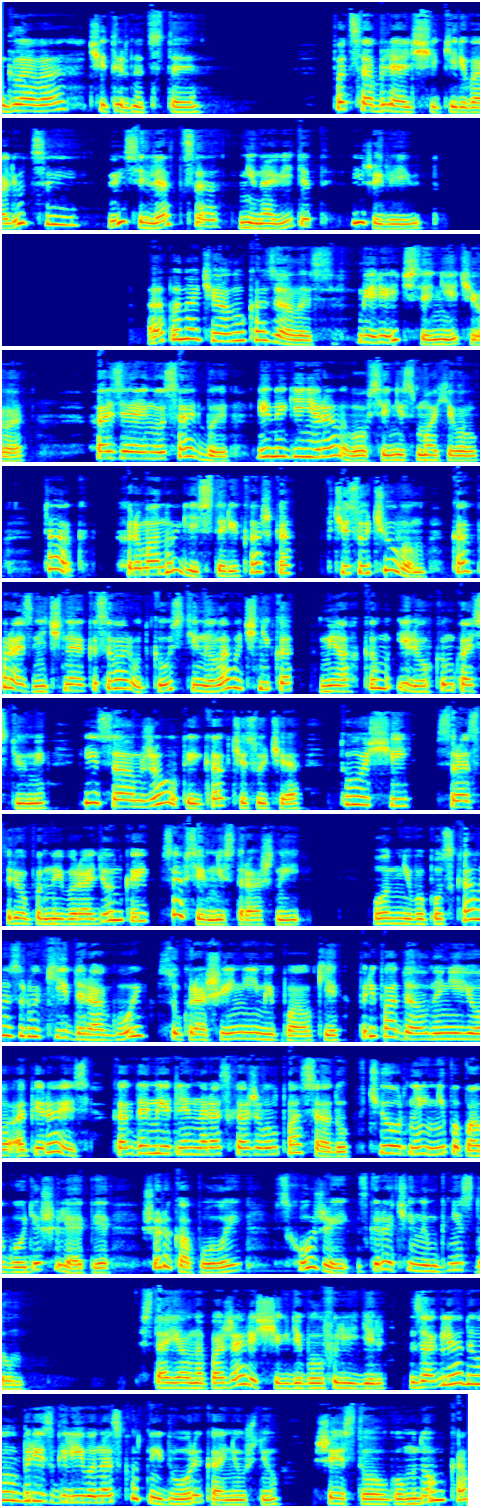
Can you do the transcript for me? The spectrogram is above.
Глава 14. Подсобляльщики революции веселятся, ненавидят и жалеют. А поначалу казалось, беречься нечего. Хозяин усадьбы и на генерала вовсе не смахивал. Так, хромоногий старикашка в Чесучевом, как праздничная косоворотка Устина лавочника, мягком и легком костюме – и сам желтый, как чесуча, тощий, с растрепанной бороденкой, совсем не страшный. Он не выпускал из руки дорогой с украшениями палки, припадал на нее, опираясь, когда медленно расхаживал по саду в черной не по погоде шляпе, широкополой, схожей с грачиным гнездом. Стоял на пожарище, где был флигель, заглядывал брезгливо на скотный двор и конюшню, шествовал гумном к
